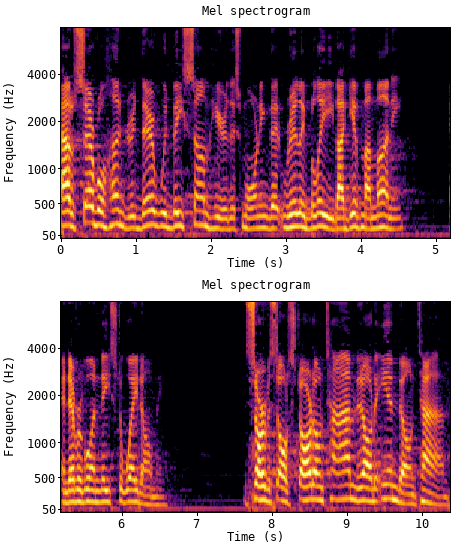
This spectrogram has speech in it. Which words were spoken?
out of several hundred, there would be some here this morning that really believe I give my money and everyone needs to wait on me. The service ought to start on time and it ought to end on time.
